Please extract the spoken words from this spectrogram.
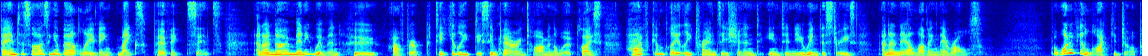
fantasizing about leaving makes perfect sense. And I know many women who, after a particularly disempowering time in the workplace, have completely transitioned into new industries and are now loving their roles. But what if you like your job?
